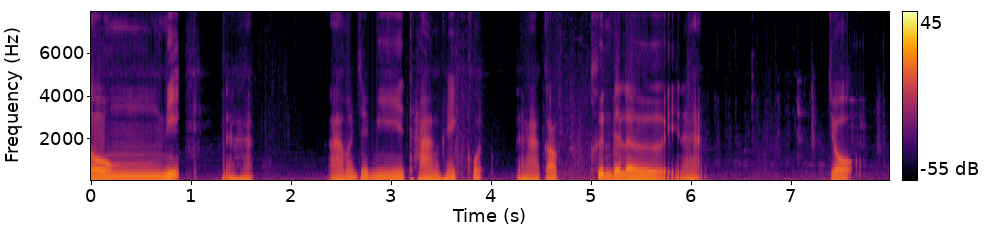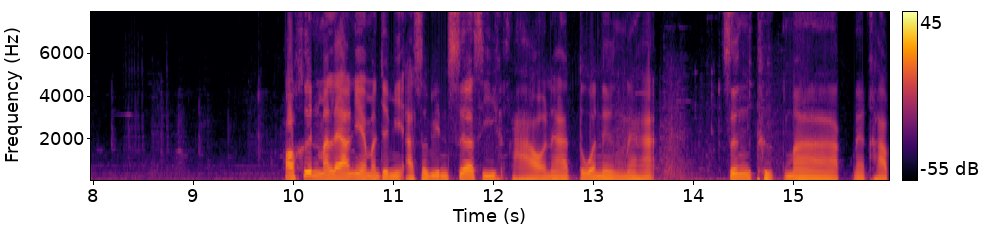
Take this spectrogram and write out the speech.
ตรงนี้นะฮะ อ่า มันจะมีทางให้กดนะฮะ ก็ขึ้นไปเลยนะฮะ โจะ อขึ้นมาแล้วเนี่ยมันจะมีอัศวินเสื้อสีขาวนะตัวหนึ่งนะฮะซึ่งถึกมากนะครับ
